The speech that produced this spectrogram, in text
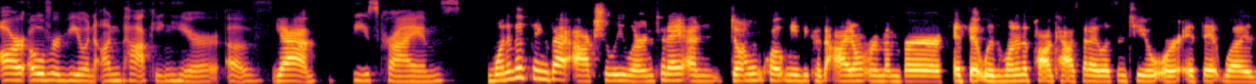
our overview and unpacking here of Yeah. these crimes. One of the things I actually learned today, and don't quote me because I don't remember if it was one of the podcasts that I listened to or if it was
